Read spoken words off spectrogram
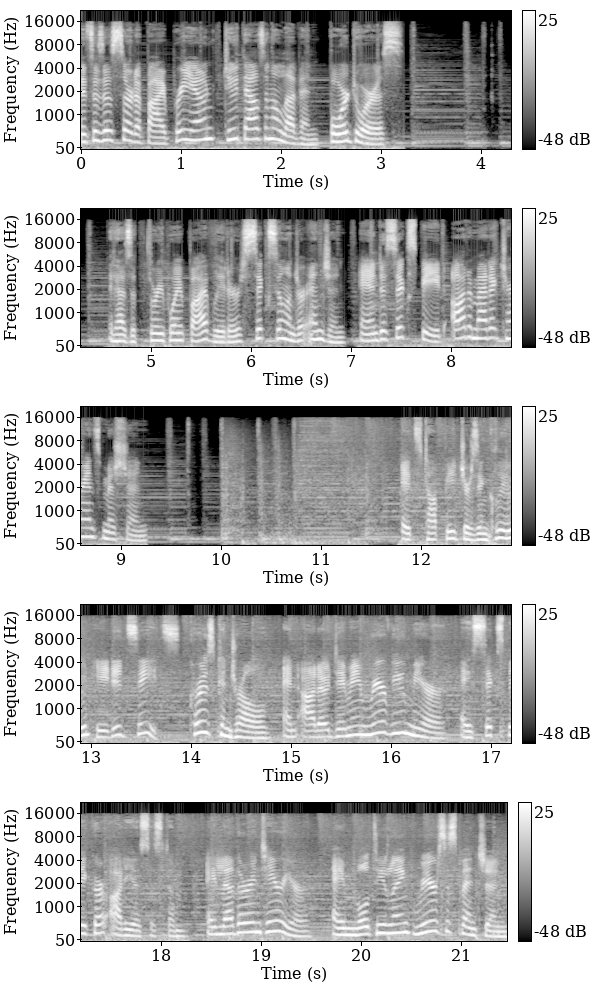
This is a certified pre-owned 2011 Ford Taurus. It has a 3.5-liter six-cylinder engine and a six-speed automatic transmission. Its top features include heated seats, cruise control, an auto-dimming rearview mirror, a six-speaker audio system, a leather interior, a multi-link rear suspension,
